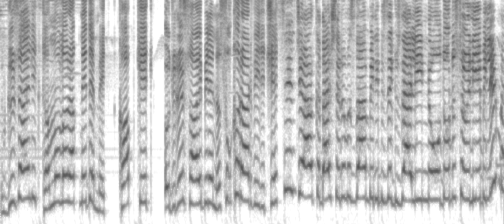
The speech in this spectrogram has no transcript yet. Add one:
Güzellik tam olarak ne demek? Cupcake ödülün sahibine nasıl karar verecek? Sizce arkadaşlarımızdan biri bize güzelliğin ne olduğunu söyleyebilir mi?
